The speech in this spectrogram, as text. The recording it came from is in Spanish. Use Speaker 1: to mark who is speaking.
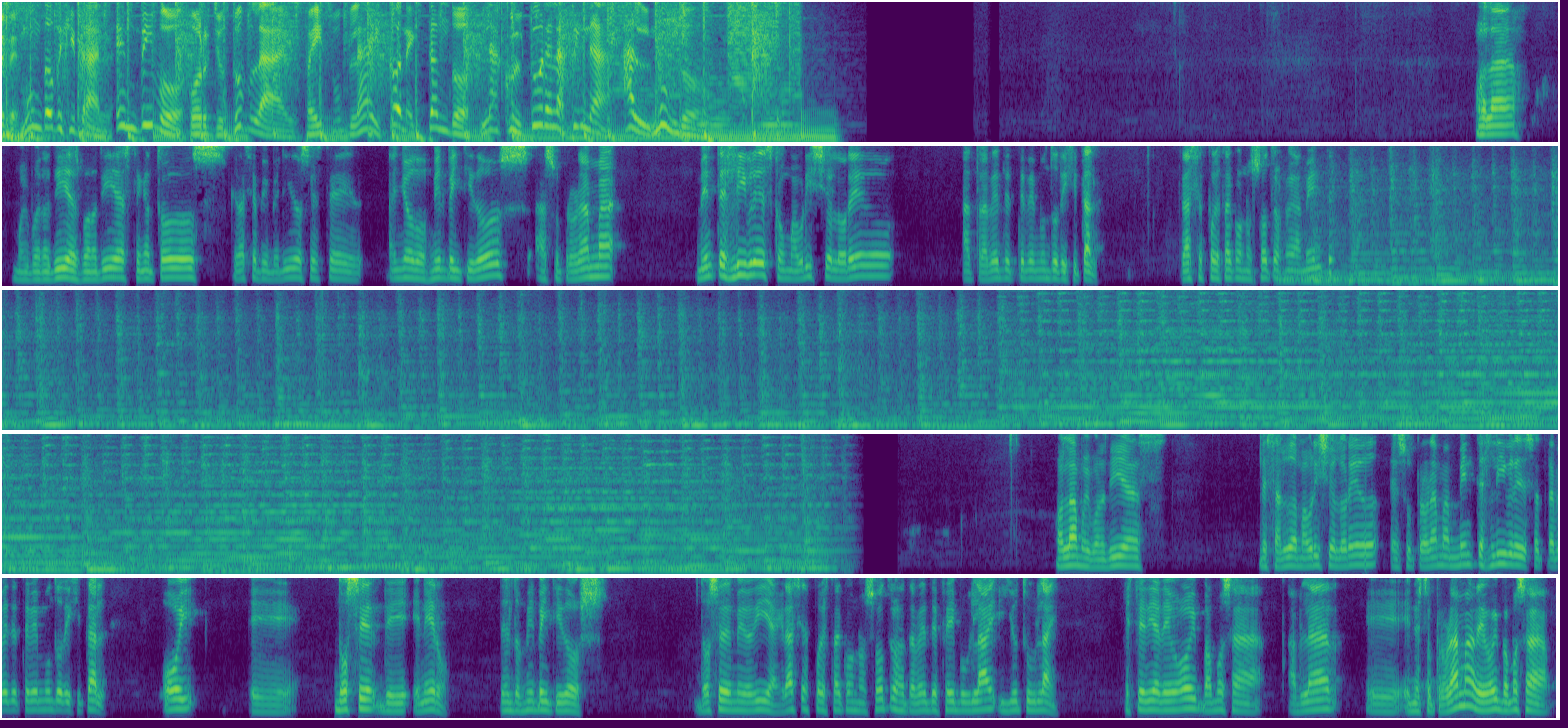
Speaker 1: TV Mundo Digital en vivo por YouTube Live, Facebook Live, conectando la cultura latina al mundo.
Speaker 2: Hola, muy buenos días, buenos días, tengan todos. Gracias, bienvenidos este año 2022 a su programa Mentes Libres con Mauricio Loredo a través de TV Mundo Digital. Gracias por estar con nosotros nuevamente. Muy buenos días. Les saluda Mauricio Loredo en su programa Mentes Libres a través de TV Mundo Digital. Hoy, 12 eh, de enero del 2022, 12 de mediodía. Gracias por estar con nosotros a través de Facebook Live y YouTube Live. Este día de hoy vamos a hablar eh, en nuestro programa de hoy, vamos a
